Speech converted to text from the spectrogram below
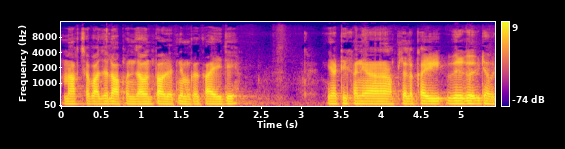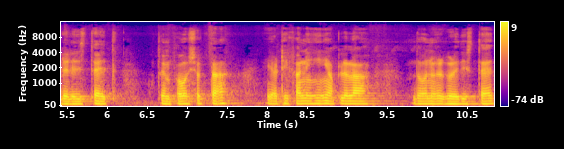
मागच्या बाजूला आपण जाऊन पाहूयात नेमकं काय आहे ते. या ठिकाणी आपल्याला काही वेगवेगळे ठेवलेले दिसत आहेत तुम्ही पाहू शकता. या ठिकाणीही आपल्याला दोन वेगळे दिसत आहेत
